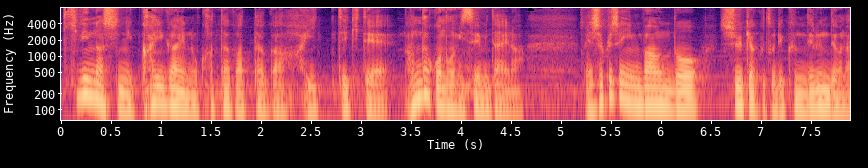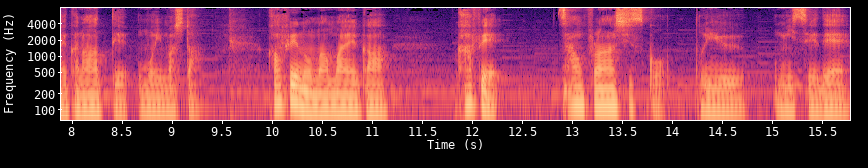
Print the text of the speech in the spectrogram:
きりなしに海外の方々が入ってきてなんだこのお店みたいなめちゃくちゃインバウンド集客取り組んでるんではないかなって思いました。カフェの名前がカフェサンフランシスコというお店で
